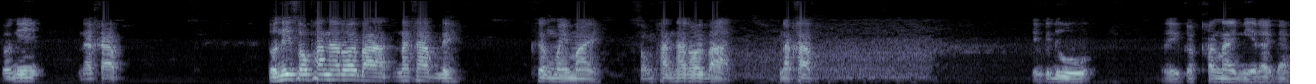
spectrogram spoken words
ตัวนี้นะครับ ตัวนี้สองพันห้าร้อยบาทนะครับนี่เครื่องใหม่ๆสองพันห้าร้อยบาทนะครับ เดี๋ยวไปดูอันนี้ก็ข้างในมีอะไรบ้าง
